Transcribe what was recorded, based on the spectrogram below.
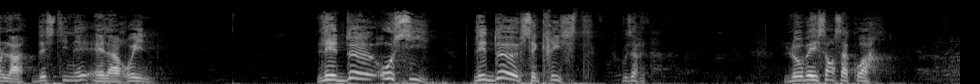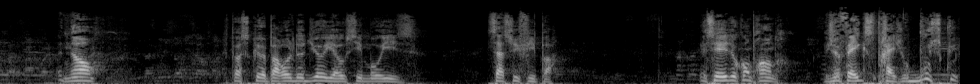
la destinée est la ruine. Les deux aussi. Les deux, c'est Christ. L'obéissance à quoi? Non. Parce que parole de Dieu, il y a aussi Moïse. Ça suffit pas. Essayez de comprendre. Je fais exprès, je bouscule.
